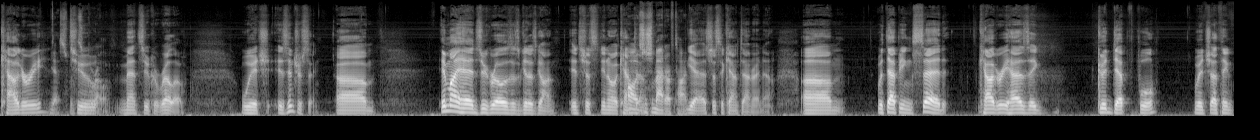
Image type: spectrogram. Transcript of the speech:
Calgary Yes, to Zuccarello. Matt Zuccarello, which is interesting. Um, in my head, Zuccarello is as good as gone. It's just you know a countdown. Oh, it's just a matter of time. Yeah, it's just a countdown right now. Um, with that being said, Calgary has a good depth pool, which I think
